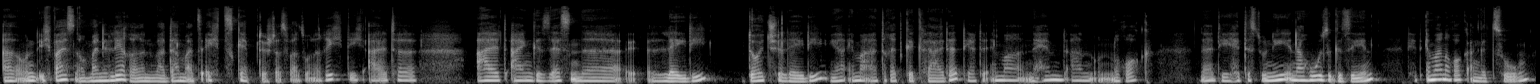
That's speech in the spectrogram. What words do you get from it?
Äh, und ich weiß noch, meine Lehrerin war damals echt skeptisch. Das war so eine richtig alte, alteingesessene Lady, deutsche Lady, ja, immer adrett gekleidet. Die hatte immer ein Hemd an und einen Rock. Ne, die hättest du nie in der Hose gesehen. Die hat immer einen Rock angezogen.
